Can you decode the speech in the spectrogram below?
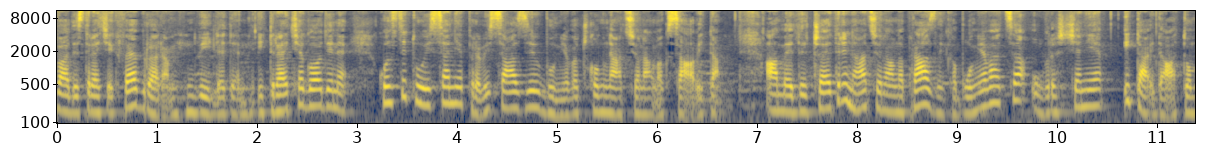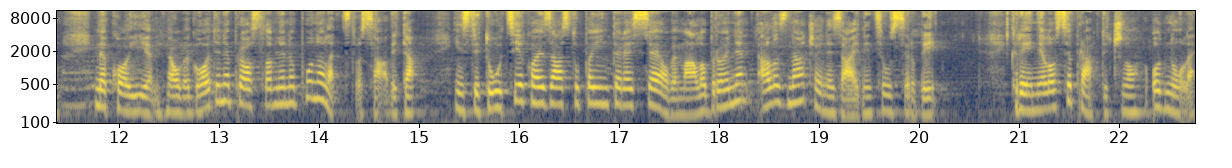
23. februara 2003. godine konstituisan je prvi saziv Bunjevačkog nacionalnog savita, a med četiri nacionalna praznika Bunjevaca uvršćen je i taj datum, na koji je na ove godine proslavljeno punoletstvo savita, institucije koje zastupa interese ove malobrojne, ali značajne zajednice u Srbiji. Krenilo se praktično od nule,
